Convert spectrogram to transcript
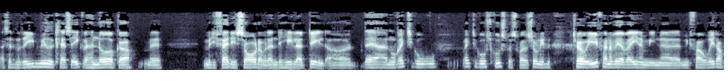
altså den rige middelklasse, ikke vil have noget at gøre med, med de fattige sorte, og hvordan det hele er delt, og der er nogle rigtig gode, rigtig gode skuespilspræstationer i den. Terry Eve, han er ved at være en af mine, øh, mine favoritter,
